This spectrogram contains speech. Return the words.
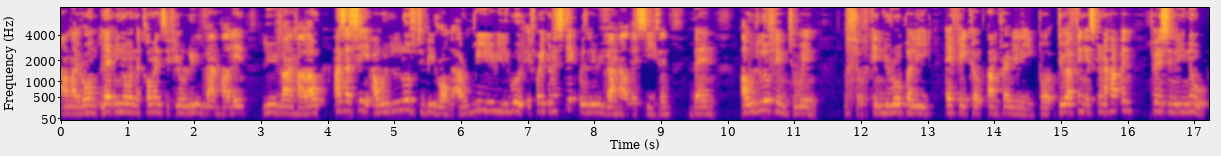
Am I wrong? Let me know in the comments if you're Louis Van Gaal in, Louis Van Gaal out. As I say, I would love to be wrong. I really, really would. If we're going to stick with Louis Van Gaal this season, then I would love him to win fucking Europa League, FA Cup, and Premier League. But do I think it's going to happen? Personally, no.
